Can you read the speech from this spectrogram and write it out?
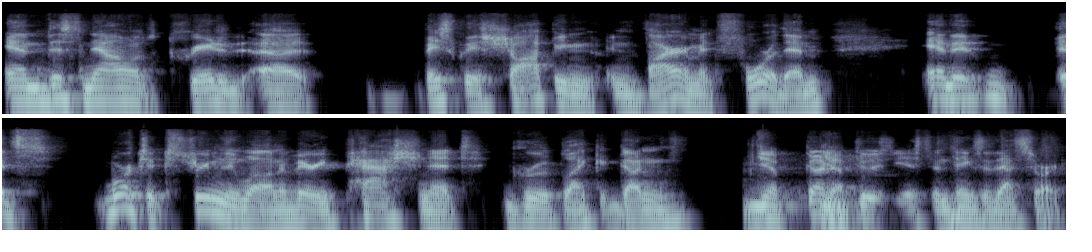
And this now created a, basically a shopping environment for them, and it it's worked extremely well in a very passionate group like a gun yep, gun yep. enthusiasts and things of that sort.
